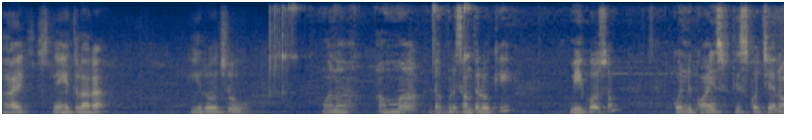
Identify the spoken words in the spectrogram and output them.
హాయ్ స్నేహితులారా ఈరోజు మన అమ్మ డబ్బుల సంతలోకి మీకోసం కొన్ని కాయిన్స్ తీసుకొచ్చాను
